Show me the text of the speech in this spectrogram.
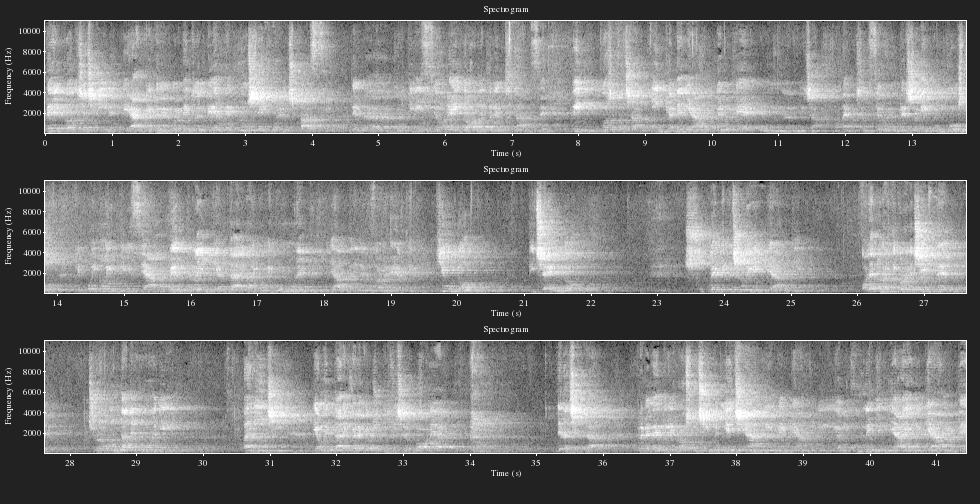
Per il codice civile e anche per il regolamento del verde non sempre lo spazio del cortilizio è idoneo per le distanze. Quindi cosa facciamo? Incameriamo quello che è un, diciamo, non è una sanzione, un versamento, un costo che poi noi utilizziamo per reimpiantare noi come comune gli alberi nelle zone verdi. Chiudo dicendo su quelli che sono i impianti. Ho letto un articolo recente sulla volontà del comune di Parigi di aumentare quella che è la superficie erborea della città, prevedendo nei prossimi 5-10 anni il reimpianto di alcune migliaia di piante,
